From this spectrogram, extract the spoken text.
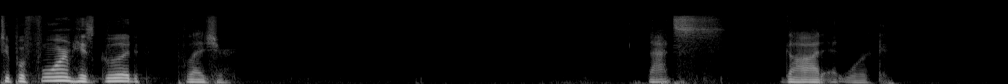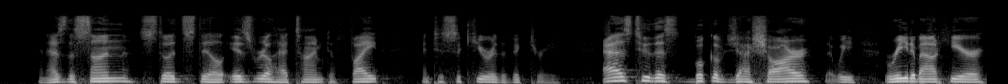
to perform his good pleasure. That's God at work. And as the sun stood still, Israel had time to fight and to secure the victory. As to this book of Jashar that we read about here,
